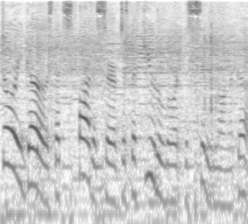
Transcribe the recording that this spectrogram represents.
Story goes that Sparda served as the feudal lord of the city long ago.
